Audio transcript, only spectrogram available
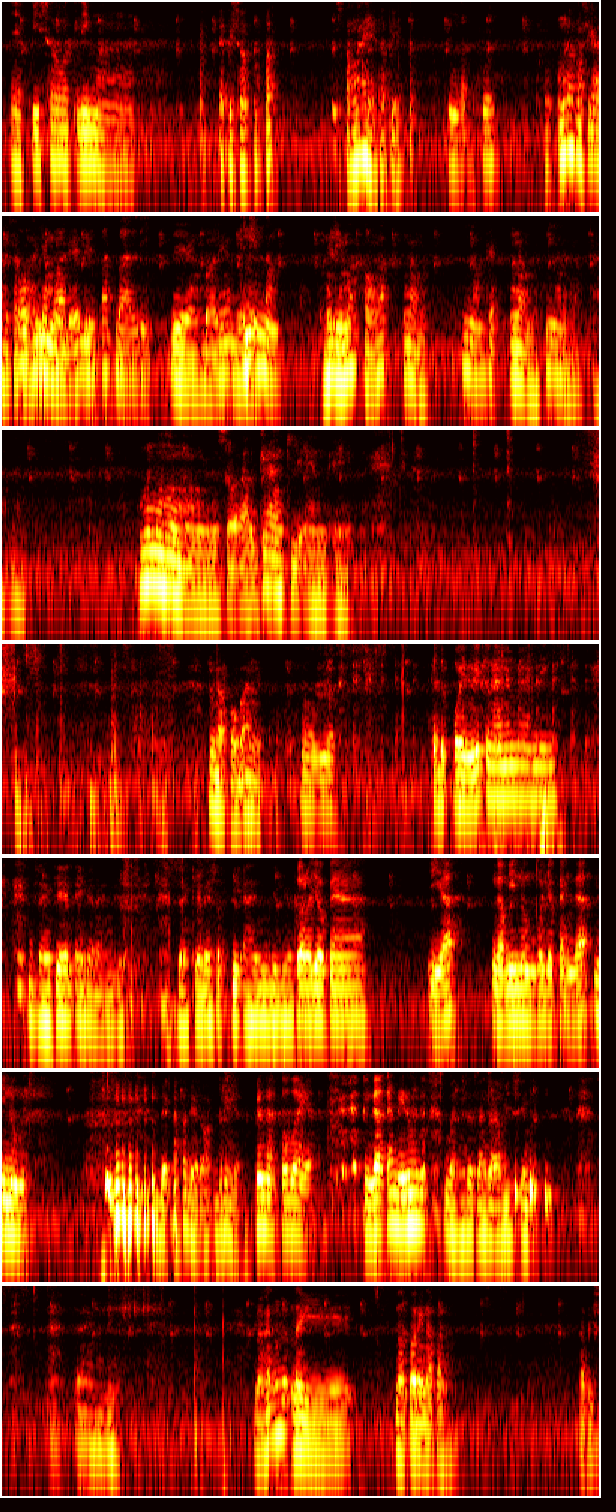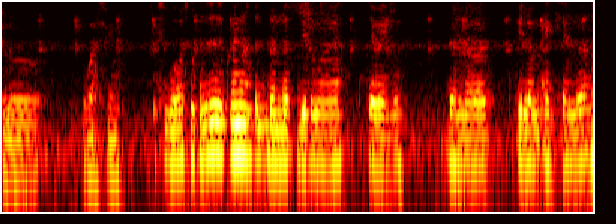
Episode 5 Episode 4 setengah ya tapi ya? Enggak full Enggak, masih ada satu Oh, lagi yang belum empat- diedit. empat Bali Iya, yang Bali yang belum. Ini 6 Ini 5 kalau enggak 6. 6 Oke, 6. Enam. Ngomong-ngomongin soal drunk Q&A. Lu narkobaan ya? Goblok Ke the point gitu ngomongnya anjing Drunk Q&A kan anjing. Drunk Q&A sepi anjing. Kalau jawabnya Iya Nggak minum Kalau jawabnya enggak Minum ya De- apa dare ordering ya? Gue narkoba ya Enggak kan minum gua Bangsat langsung habisin. Anjing. Belakang lu lagi nontonin apa? Habis lu uas ini. Terus gue was nonton itu kemarin gua nonton download di rumah cewek gue Download film action doang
